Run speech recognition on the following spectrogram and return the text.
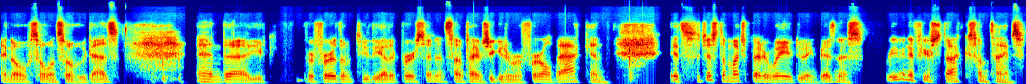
I know so and so who does, and uh, you refer them to the other person, and sometimes you get a referral back, and it's just a much better way of doing business. Even if you're stuck, sometimes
